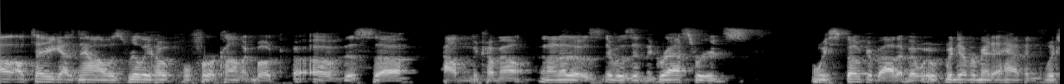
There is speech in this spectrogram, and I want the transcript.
I'll, I'll, tell you guys now. I was really hopeful for a comic book of this uh, album to come out, and I know that it was it was in the grassroots when we spoke about it, but we, we never made it happen, which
